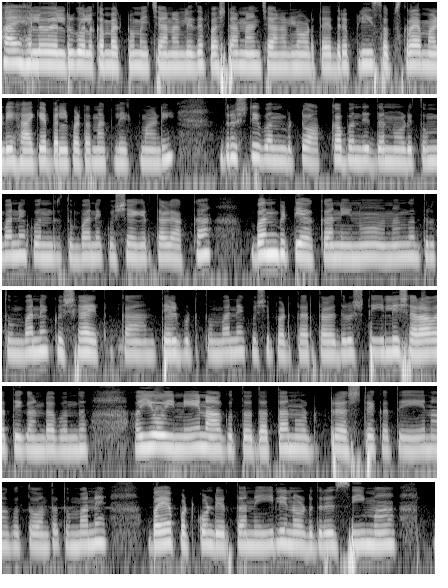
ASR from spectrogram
Hi hello ಎಲ್ರಿಗೂ. Welcome back to my channel ಇದೆ first time ನಾನು ಚಾನಲ್ ನೋಡ್ತಾ ಇದ್ದರೆ ಪ್ಲೀಸ್ ಸಬ್ಸ್ಕ್ರೈಬ್ ಮಾಡಿ, ಹಾಗೆ ಬೆಲ್ ಬಟನ್ನ ಕ್ಲಿಕ್ ಮಾಡಿ. ದೃಷ್ಟಿ ಬಂದುಬಿಟ್ಟು ಅಕ್ಕ ಬಂದಿದ್ದನ್ನು ನೋಡಿ ತುಂಬಾ ಅಂದರೆ ತುಂಬಾ ಖುಷಿಯಾಗಿರ್ತಾಳೆ. ಅಕ್ಕ, ಬಂದುಬಿಟ್ಟಿ ಅಕ್ಕ ನೀನು. ನನಗಂತೂ ತುಂಬಾ ಖುಷಿ ಆಯ್ತು ಅಕ್ಕ ಅಂತೇಳ್ಬಿಟ್ಟು ತುಂಬಾ ಖುಷಿ ಪಡ್ತಾ ಇರ್ತಾಳೆ ದೃಷ್ಟಿ. ಇಲ್ಲಿ ಶರಾವತಿ ಗಂಡ ಬಂದು, ಅಯ್ಯೋ, ಇನ್ನೇನಾಗುತ್ತೋ? ದತ್ತ ನೋಡಿಬಿಟ್ರೆ, ಅಷ್ಟೇ ಕತೆ, ಏನಾಗುತ್ತೋ? ಅಂತ ತುಂಬಾ ಭಯ ಪಟ್ಕೊಂಡಿರ್ತಾನೆ. ಇಲ್ಲಿ ನೋಡಿದ್ರೆ ಸೀಮಾ,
